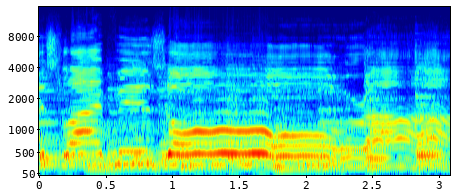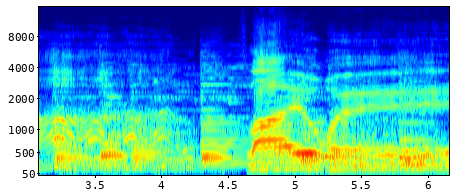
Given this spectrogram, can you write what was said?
this life is o'er, I'll fly away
